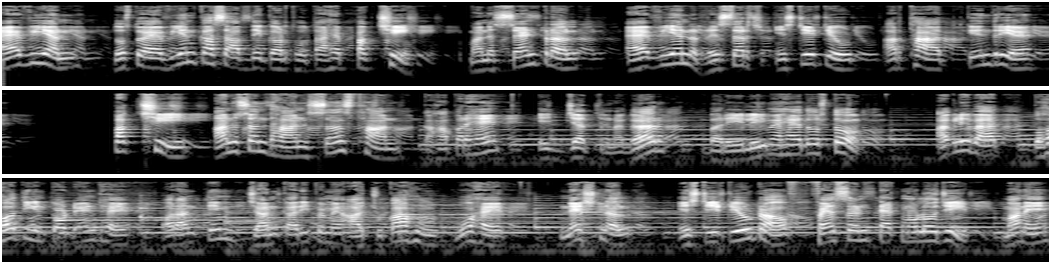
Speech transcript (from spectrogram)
एवियन दोस्तों एवियन का शाब्दिक अर्थ होता है पक्षी, माने सेंट्रल एवियन रिसर्च इंस्टीट्यूट अर्थात केंद्रीय पक्षी अनुसंधान संस्थान कहाँ पर है? इज़्ज़त नगर बरेली में है दोस्तों। अगली बात बहुत ही इंपॉर्टेंट है और अंतिम जानकारी पे मैं आ चुका हूँ, वो है National Institute of Fashion Technology माने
